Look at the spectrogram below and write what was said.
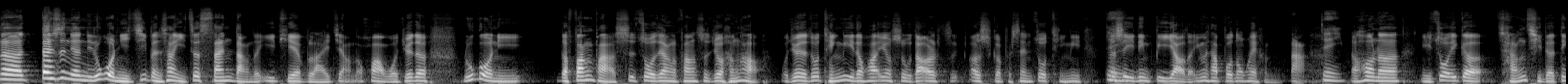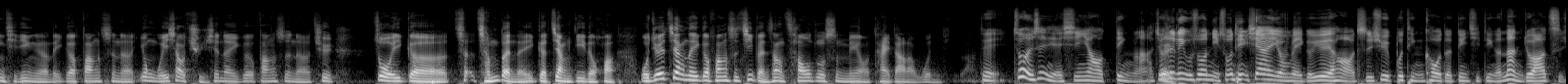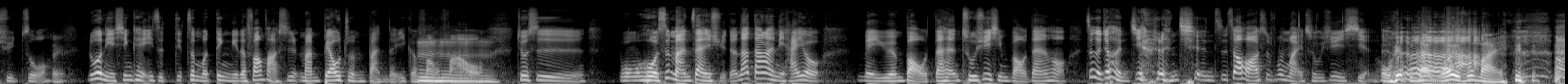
那但是呢，你如果你基本上以这三档的 ETF 来讲的话，我觉得如果你的方法是做这样的方式就很好。我觉得做停利的话，用十五到二十二十个 percent 做停利，这是一定必要的，因为它波动会很大。对。然后呢，你做一个长期的定期定额的一个方式呢，用微笑曲线的一个方式呢，去做一个成成本的一个降低的话，我觉得这样的一个方式基本上操作是没有太大的问题。对，重点是你的心要定啦，就是例如说，你说你现在有每个月哈持续不停扣的定期定额，那你就要持续做。对，如果你的心可以一直定这么定，你的方法是蛮标准版的一个方法哦。嗯、就是我我是蛮赞许的。那当然，你还有美元保单、储蓄型保单哈，这个就很见仁见智。赵华是不买储蓄险，我也不买，我也不买。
